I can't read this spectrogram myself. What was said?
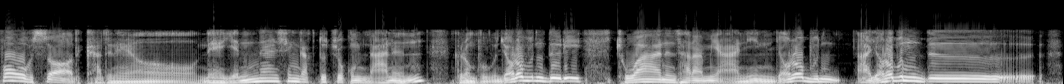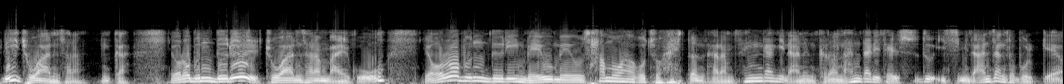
Swords 카드네요. 네, 옛날 생각도 조금 나는 그런 부분. 여러분들이 좋아하는 사람이 아닌 여러분, 아, 여러분들이 좋아하는 사람. 그러니까 여러분들을 좋아하는 사람 말고 여러분들이 매우 매우 사모하고 좋아했던 사람 생각이 나는 그런 한 달이 될 수도 있습니다. 한 장 더 볼게요.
